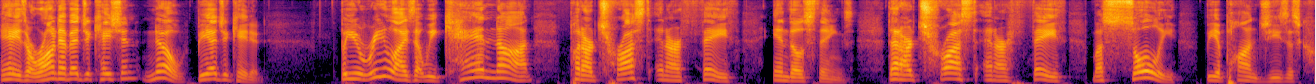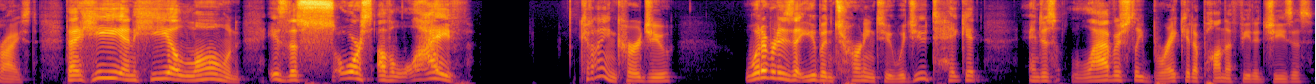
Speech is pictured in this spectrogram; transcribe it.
Hey, is it wrong to have education? No, be educated. But you realize that we cannot put our trust and our faith in those things, that our trust and our faith must solely be upon Jesus Christ, that He and He alone is the source of life. Could I encourage you? Whatever it is that you've been turning to, would you take it and just lavishly break it upon the feet of Jesus?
